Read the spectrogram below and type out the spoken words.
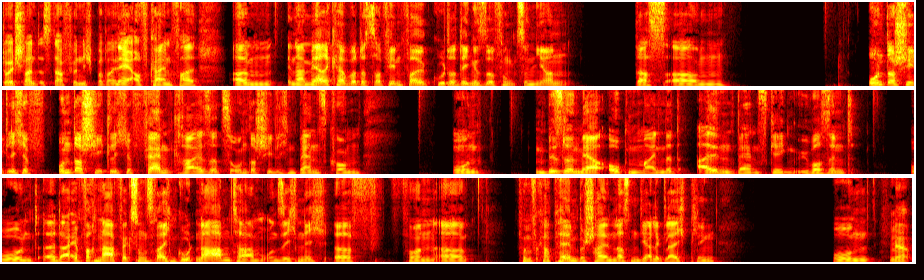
Deutschland ist dafür nicht bereit. Nee, auf keinen Fall. Ähm, in Amerika wird es auf jeden Fall guter Dinge so funktionieren, dass ähm, unterschiedliche, unterschiedliche Fankreise zu unterschiedlichen Bands kommen und ein bisschen mehr open-minded allen Bands gegenüber sind und äh, da einfach einen abwechslungsreichen guten Abend haben und sich nicht äh, von äh, fünf Kapellen bescheiden lassen, die alle gleich klingen. Und ja.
